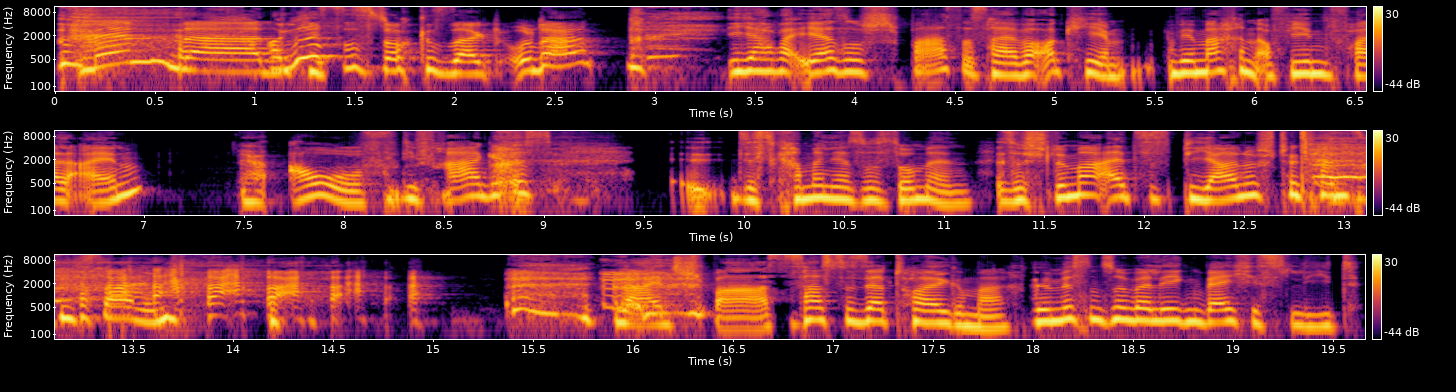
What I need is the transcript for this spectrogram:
Linda, du hast es doch gesagt, oder? Ja, aber eher so spaßeshalber. Okay, wir machen auf jeden Fall einen. Hör auf. Die Frage ist, äh, das kann man ja so summen. Also schlimmer als das Pianostück kann es nicht sein. Nein, Spaß. Das hast du sehr toll gemacht. Wir müssen uns überlegen, welches Lied.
